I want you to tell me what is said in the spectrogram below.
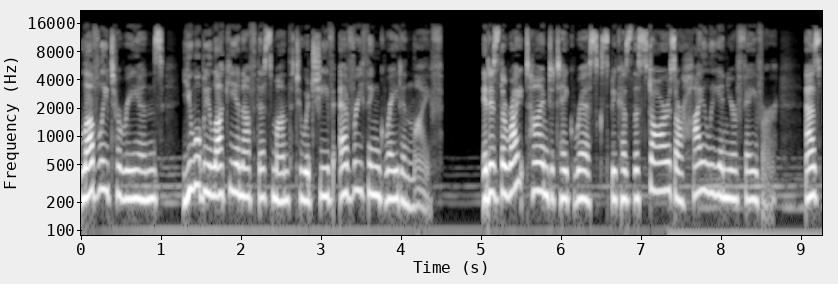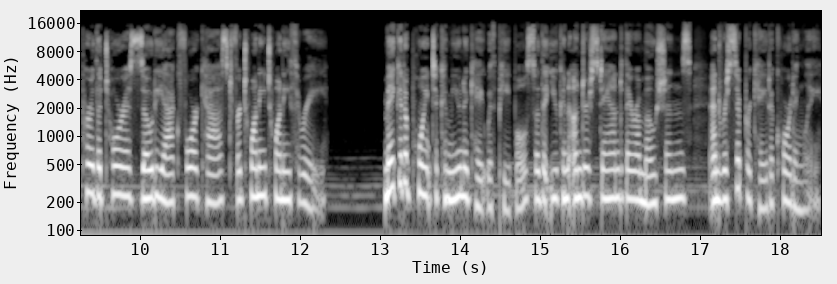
Lovely Taureans, you will be lucky enough this month to achieve everything great in life. It is the right time to take risks because the stars are highly in your favor, as per the Taurus zodiac forecast for 2023. Make it a point to communicate with people so that you can understand their emotions and reciprocate accordingly.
